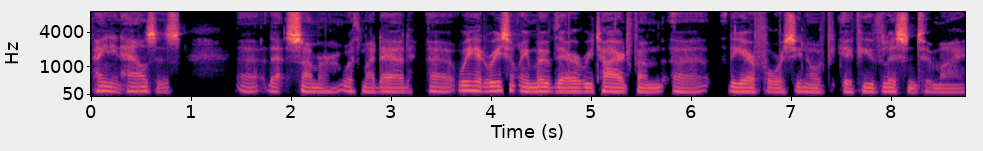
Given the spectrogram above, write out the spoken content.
painting houses uh, that summer with my dad. Uh, we had recently moved there, retired from uh, the Air Force. You know, if, if you've listened to my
